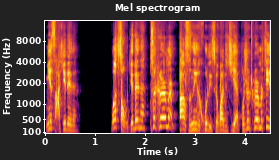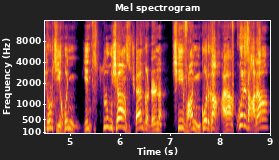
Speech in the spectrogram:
你咋进来的？我走进来呢，是哥们儿。当时那个婚礼策划就急眼，不是哥们儿，这头结婚人录像是全搁这呢，新房你过来干啥呀？过来咋的？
